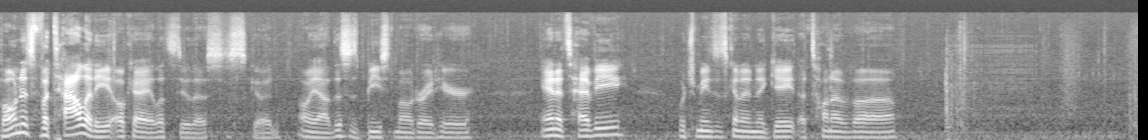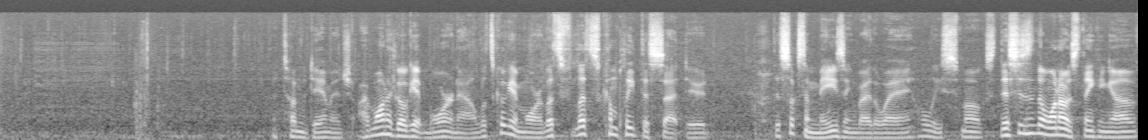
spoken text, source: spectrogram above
Bonus vitality. Okay, let's do this. This is good. Oh, yeah, this is beast mode right here. And it's heavy, which means it's going to negate a ton of. Uh, ton of damage. I want to go get more now. Let's go get more. Let's let's complete this set, dude. This looks amazing, by the way. Holy smokes! This isn't the one I was thinking of.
